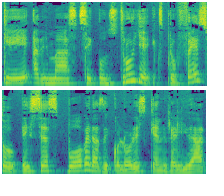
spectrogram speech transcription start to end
que además se construye exprofeso esas bóvedas de colores que en realidad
